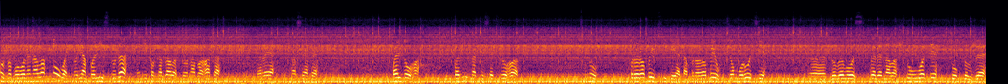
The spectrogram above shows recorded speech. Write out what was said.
можна було не налаштовувати, але я поліз туди, мені показало, що вона багато бере на себе пального. Відповідно, після цього ну, проробив, скільки я там проробив, в цьому році довелось переналаштовувати, тобто вже е,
